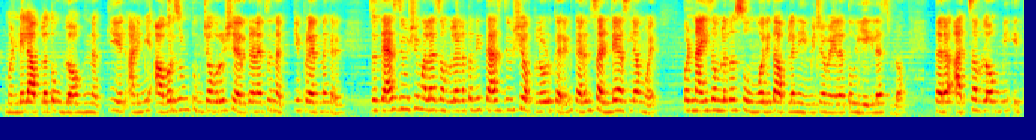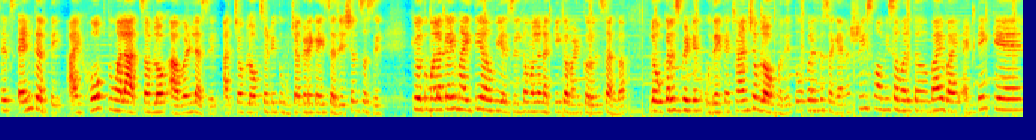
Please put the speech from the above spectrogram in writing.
मंडेला आपला तो ब्लॉग नक्की येईल आणि मी आवर्जून तुमच्याबरोबर शेअर करण्याचा नक्की प्रयत्न करेन. जर त्याच दिवशी मला जमलं ना तर मी त्याच दिवशी अपलोड करेन कारण संडे असल्यामुळे. पण नाही जमलं तर सोमवारी तर आपल्या नेहमीच्या वेळेला तो येईलच ब्लॉग तर आजचा ब्लॉग मी इथेच एंड करते. आय होप तुम्हाला आजचा ब्लॉग आवडला असेल. आजच्या ब्लॉगसाठी तुमच्याकडे काही सजेशन्स असेल किंवा तुम्हाला काही माहिती हवी असेल तर मला नक्की कमेंट करून सांगा. लवकरच भेटेन उद्या एका छानशा ब्लॉगमध्ये तोपर्यंत सगळ्यांना Shri Swami Samarth. Bye bye and take care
